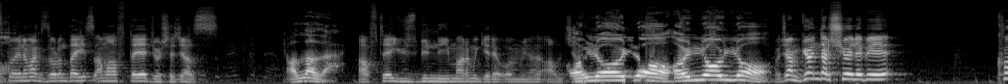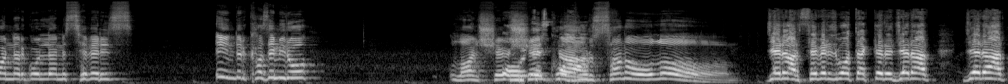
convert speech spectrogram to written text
hafta oynamak zorundayız ama haftaya coşacağız. Allah Allah. Haftaya 101 Neymar'ımı geri oyuna alacağım. Alo alo, alo alo. Hocam gönder şöyle bir korner gollerini severiz. İndir Casemiro. Ulan Şevşenko vursana oğlum. Gerard severiz bu atakları Gerard. Gerard,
